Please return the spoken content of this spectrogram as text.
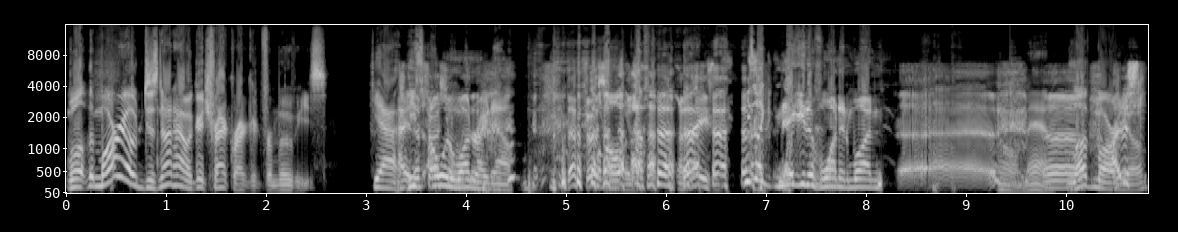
Well, the Mario does not have a good track record for movies. Yeah, Hey, he's first zero one and one was right now. that first one was amazing. He's like negative one and one. Uh, Oh, man. Love Mario. I just,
